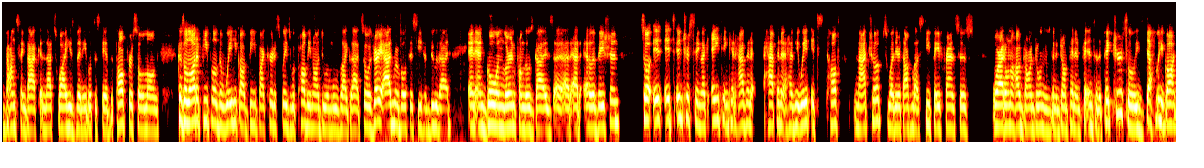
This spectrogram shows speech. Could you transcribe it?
bouncing back. And that's why he's been able to stay at the top for so long. Because a lot of people, the way he got beat by Curtis Blaydes, would probably not do a move like that. So it was very admirable to see him do that and and go and learn from those guys at, at elevation. So it, it's interesting. Like anything can happen happen at heavyweight. It's tough matchups, whether you're talking about Stipe Francis or I don't know how Jon Jones is going to jump in and fit into the picture. So he's definitely got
